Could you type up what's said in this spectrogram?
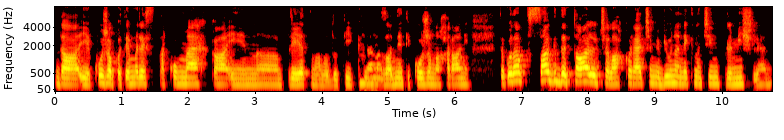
da je koža potem res tako mehka in uh, prijetna na dotik, ne na zadnje ti koža na hrani. Tako da vsak detalj, če lahko rečem, je bil na nek način premišljen.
